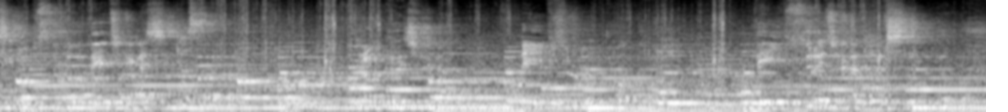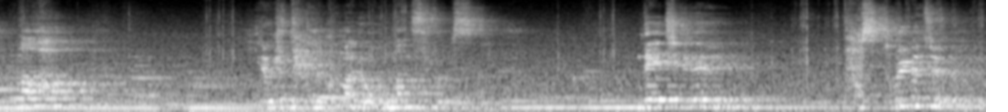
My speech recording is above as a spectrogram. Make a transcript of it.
당신 입술로 내 죄가 씻겼어요. 그럼 그 죄가 내 입술로 누웠고 내 입술의 죄가 당신이고 아 이렇게 달콤하게 원망스러웠어요. 내 죄를 다시 돌려줘요.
